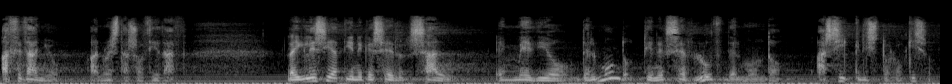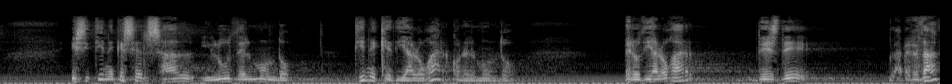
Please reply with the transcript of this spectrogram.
hace daño a nuestra sociedad. La Iglesia tiene que ser sal en medio del mundo, tiene que ser luz del mundo. Así Cristo lo quiso. Y si tiene que ser sal y luz del mundo, tiene que dialogar con el mundo. Pero dialogar desde la verdad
